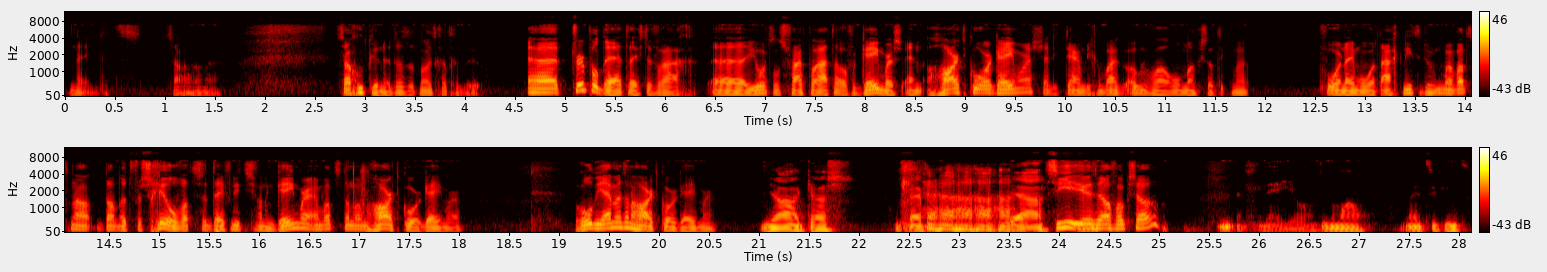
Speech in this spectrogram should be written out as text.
Nee, dat zou, uh, zou goed kunnen dat het nooit gaat gebeuren. Uh, Triple Dad heeft de vraag. Uh, je hoort ons vaak praten over gamers en hardcore gamers. Ja, die term die gebruik ik ook nog wel, ondanks dat ik me voorneem om het eigenlijk niet te doen. Maar wat is nou dan het verschil? Wat is de definitie van een gamer en wat is dan een hardcore gamer? Ron, jij met een hardcore gamer? Ja, I guess. ja. Zie je jezelf ook zo? Nee joh, doe normaal. Nee, natuurlijk niet.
